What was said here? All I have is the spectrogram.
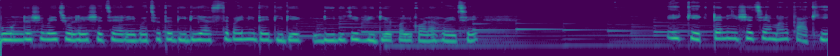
বোনরা সবাই চলে এসেছে আর এবছর তো দিদি আসতে পারেনি, তাই দিদি, দিদিকে ভিডিও কল করা হয়েছে। এই কেকটা নিয়ে এসেছে আমার কাকি।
